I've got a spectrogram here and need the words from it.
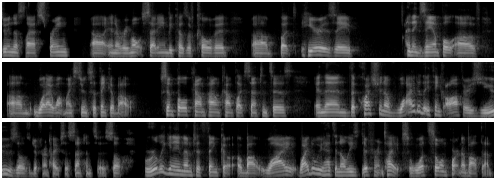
doing this last spring uh, in a remote setting because of COVID. Uh, but here is a an example of um, what I want my students to think about: simple, compound, complex sentences, and then the question of why do they think authors use those different types of sentences? So really getting them to think about why why do we have to know these different types? What's so important about them?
